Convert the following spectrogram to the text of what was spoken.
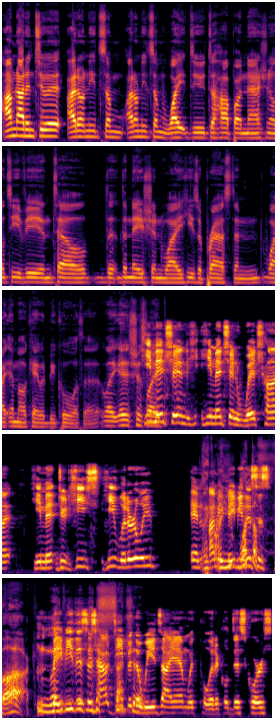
I'm not into it. I don't need some I don't need some white dude to hop on national TV and tell the the nation why he's oppressed and why MLK would be cool with it. Like it's just he like, mentioned he mentioned witch hunt. He meant dude. He's he literally and like, I mean, maybe you, this is fuck. Maybe like, this is how deep in the weeds I am with political discourse.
